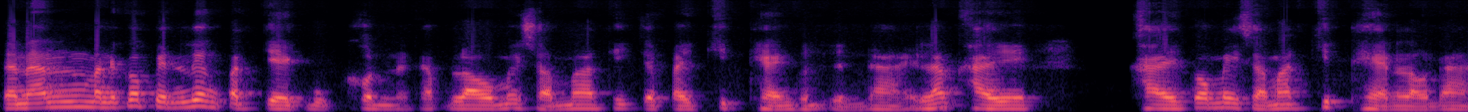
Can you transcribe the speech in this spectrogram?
ดังนั้นมันก็เป็นเรื่องปัจเจกบุคคลนะครับ เราไม่สามารถที่จะไปคิดแทนคนอื่นได้ แล้วใครใครก็ไม่สามารถคิดแทนเราได้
